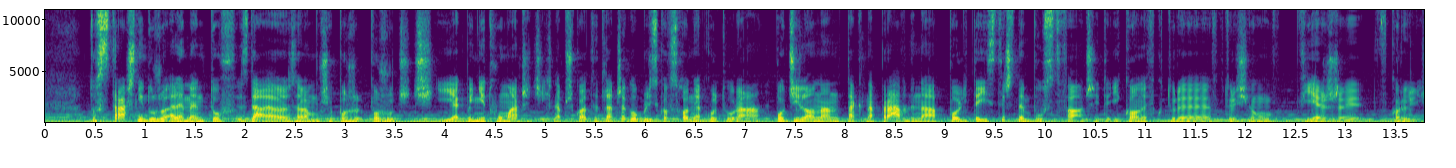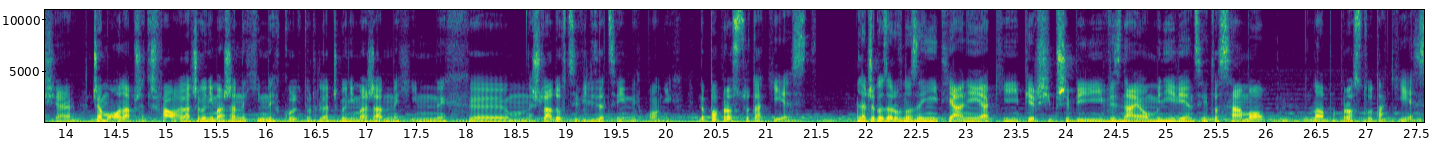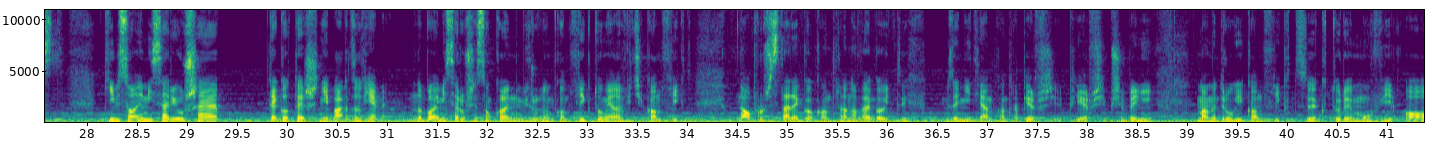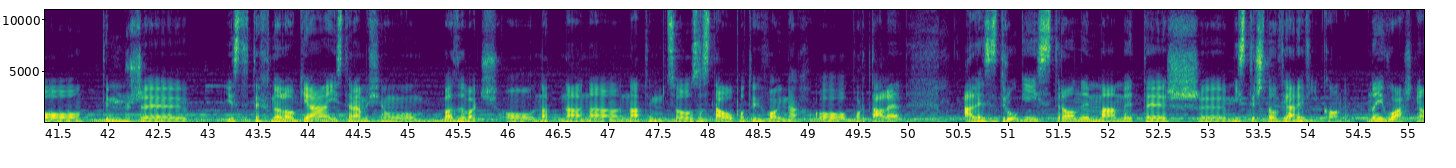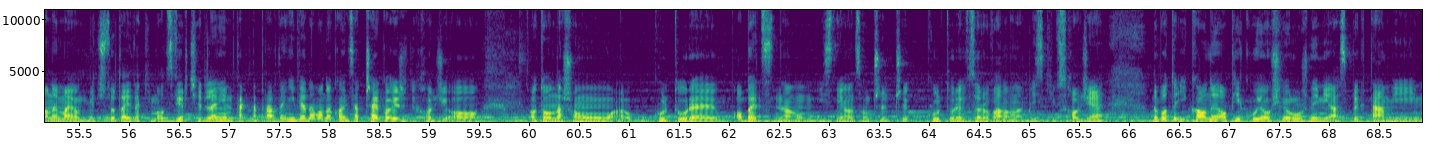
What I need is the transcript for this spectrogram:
to strasznie dużo elementów zdarza mu się porzu- porzucić i jakby nie tłumaczyć ich. Na przykład, dlaczego bliskowschodnia kultura, podzielona tak naprawdę na politeistyczne bóstwa, czyli te ikony, w które, w które się wierzy w Coriolisie, czemu ona przetrwała? Dlaczego nie ma żadnych innych kultur? Dlaczego nie ma żadnych innych em, śladów cywilizacyjnych po nich? No po prostu tak jest. Dlaczego zarówno Zenitianie, jak i pierwsi przybili wyznają mniej więcej to samo? No po prostu tak jest. Kim są emisariusze? Tego też nie bardzo wiemy. No bo emisariusze są kolejnym źródłem konfliktu, mianowicie konflikt no, oprócz starego kontra nowego i tych Zenitian kontra pierwsi, pierwsi przybyli, mamy drugi konflikt, który mówi o tym, że jest technologia i staramy się bazować o, na, na, na, na tym, co zostało po tych wojnach o portale ale z drugiej strony mamy też e, mistyczną wiarę w ikony. No i właśnie, one mają być tutaj takim odzwierciedleniem tak naprawdę nie wiadomo do końca czego, jeżeli chodzi o, o tą naszą kulturę obecną, istniejącą, czy, czy kulturę wzorowaną na Bliskim Wschodzie. No bo te ikony opiekują się różnymi aspektami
